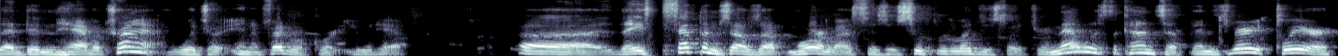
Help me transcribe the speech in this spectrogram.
that didn't have a trial, which in a federal court you would have. Uh, they set themselves up more or less as a super legislature, and that was the concept. And it's very clear.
